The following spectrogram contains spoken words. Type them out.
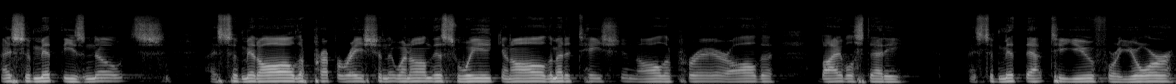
I submit these notes. I submit all the preparation that went on this week and all the meditation, all the prayer, all the Bible study. I submit that to you for your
